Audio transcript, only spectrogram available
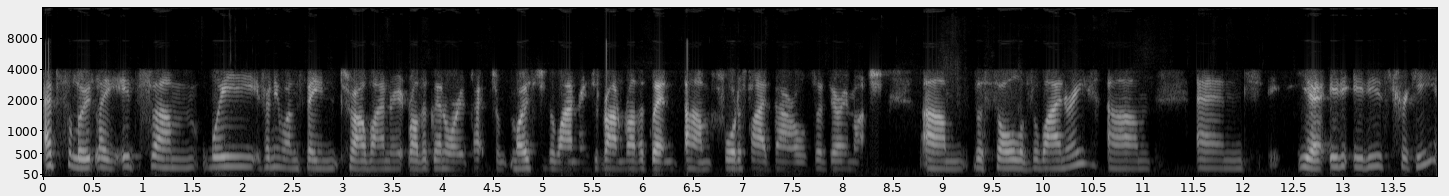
Absolutely. It's um, we. If anyone's been to our winery at Rutherglen, or in fact most of the wineries around Rutherglen, um, fortified barrels are very much um, the soul of the winery. And yeah, it, it is tricky,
